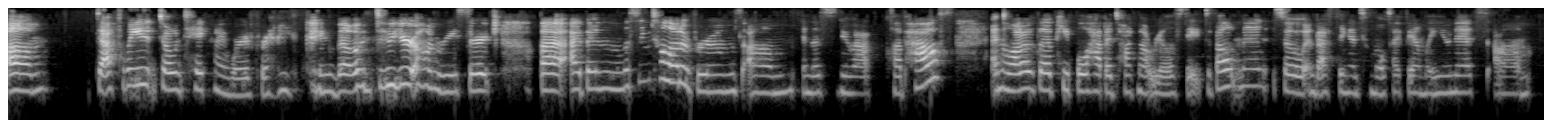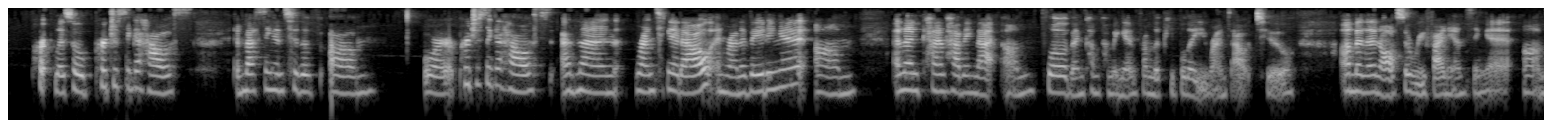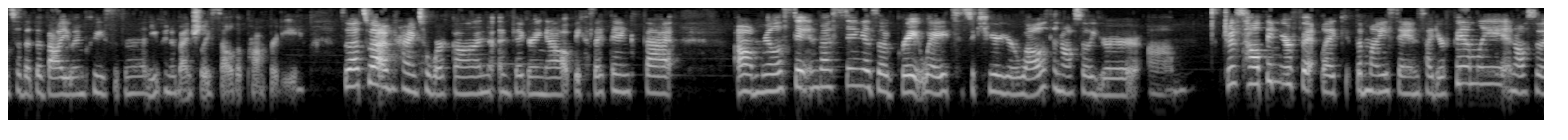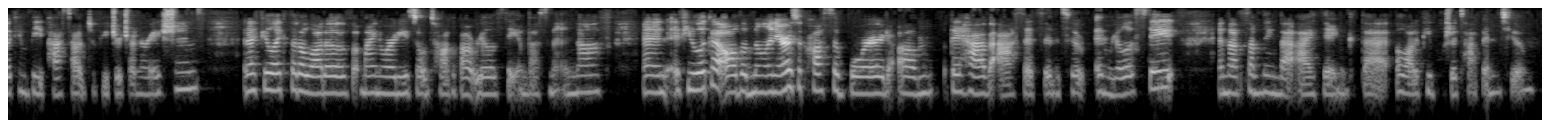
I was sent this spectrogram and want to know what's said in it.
Um, Definitely don't take my word for anything though. Do your own research. But I've been listening to a lot of rooms um, in this new app, Clubhouse, and a lot of the people have been talking about real estate development. So investing into multifamily units, um, per- so purchasing a house, investing into the um, or purchasing a house and then renting it out and renovating it. Um, and then kind of having that um, flow of income coming in from the people that you rent out to um, and then also refinancing it um, so that the value increases and then you can eventually sell the property. So that's what I'm trying to work on and figuring out because I think that um, real estate investing is a great way to secure your wealth and also your um, just helping your fit like the money stay inside your family and also it can be passed out to future generations. And i feel like that a lot of minorities don't talk about real estate investment enough. And if you look at all the millionaires across the board um, they have assets into in real estate and that's something that i think that a lot of people should tap into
